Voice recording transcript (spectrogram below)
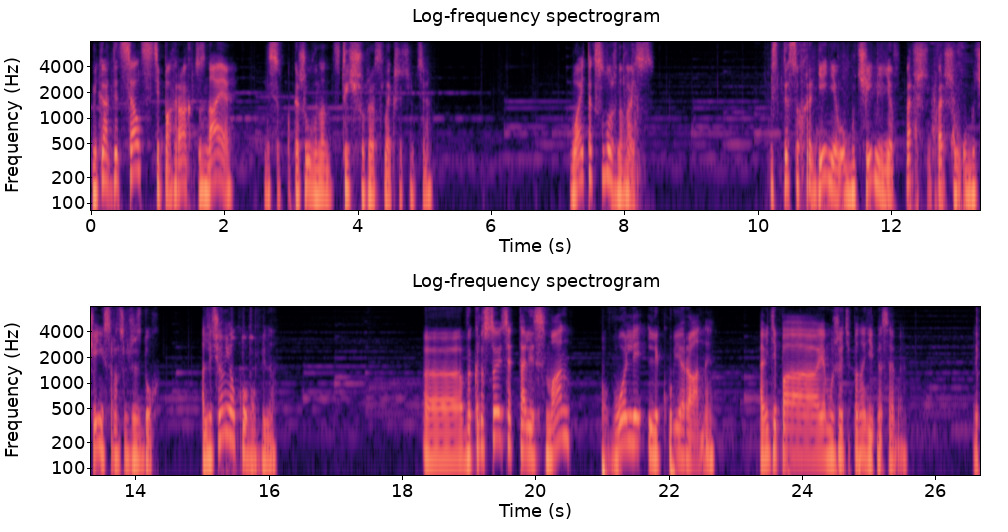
Мені кажуть, Dead Cells, типа гра, хто знає. Десь от покажу, вона в тисячу раз легше, ніж ця. Why так сложно, гайс? Де сохранення, обучення, я в, перш, в першому обученні сразу вже здох. А для чого мені око гобліна? Е, використовується як талісман, поволі лікує рани. А він, типа, я можу, типа, надіти на себе. Як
